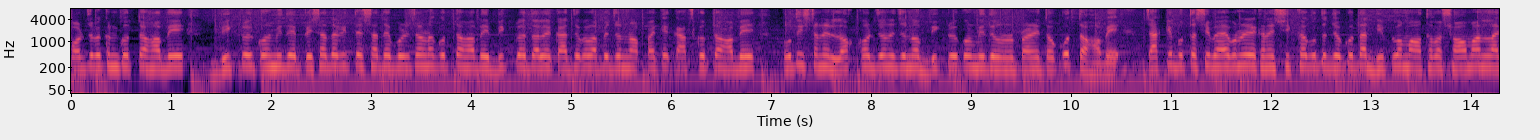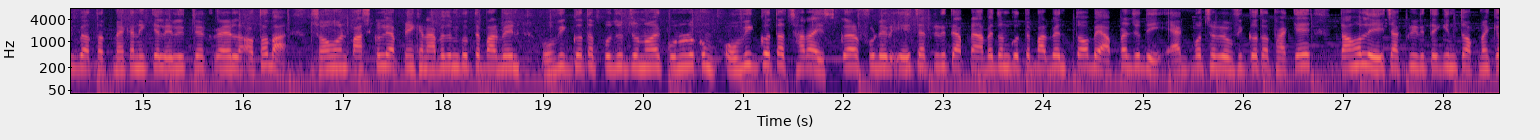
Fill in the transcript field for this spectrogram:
পর্যবেক্ষণ করতে হবে, বিক্রয় কর্মীদের পেশাদারিত্বের সাথে পরিচালনা করতে হবে, বিক্রয় দলের কার্যকলাপের জন্য আপনাকে কাজ করতে হবে, প্রতিষ্ঠানের লক্ষ্য অর্জনের জন্য বিক্রয় কর্মীদের অনুপ্রাণিত করতে হবে। চাকরি প্রত্যাশী ভাই বোনের এখানে শিক্ষাগত যোগ্যতা, ডিপ্লোমা অথবা সমমান লাগবে, অর্থাৎ মেকানিক্যাল ইলেকট্রিক্যাল অথবা সমমান পাশ করলে আপনি এখানে আবেদন করতে পারবেন। অভিজ্ঞতা প্রযোজ্য নয় কোনো রকম অভিজ্ঞতা ছাড়া স্কোয়ার ফুটের এই চাকরিতে আপনি আবেদন করতে পারবেন। তবে আপনার যদি এক বছরের অভিজ্ঞতা থাকে, তাহলে এই চাকরিটিতে কিন্তু আপনাকে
